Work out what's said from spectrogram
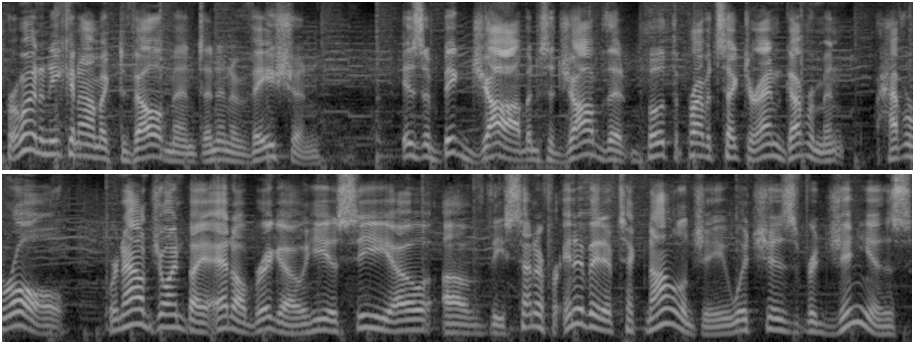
Promoting economic development and innovation is a big job, and it's a job that both the private sector and government have a role. We're now joined by Ed Albrigo. He is CEO of the Center for Innovative Technology, which is Virginia's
